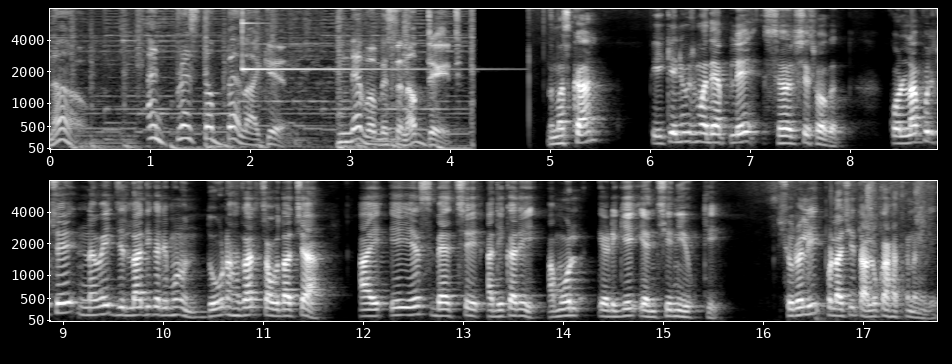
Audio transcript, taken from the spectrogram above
now and press the bell icon. Never miss an update. नमस्कार. पी के न्यूजमध्ये आपले सहर्षे स्वागत. कोल्हापूरचे नवे जिल्हाधिकारी म्हणून दोन हजार चौदाच्या आय ए एस बॅचचे अधिकारी अमोल येडगे यांची नियुक्ती. शिरोली पुलाची तालुका हातकणंगले.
